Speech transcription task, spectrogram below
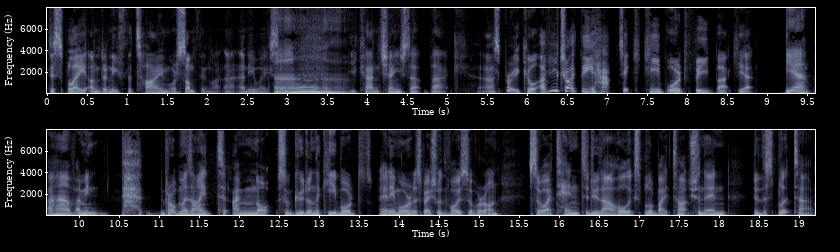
display underneath the time or something like that anyway. So Ah. you can change that back. That's pretty cool. Have you tried the haptic keyboard feedback yet? Yeah, I have. I mean, the problem is I t- I'm not so good on the keyboard anymore, especially with voiceover on. So I tend to do that whole explore by touch and then do the split tap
